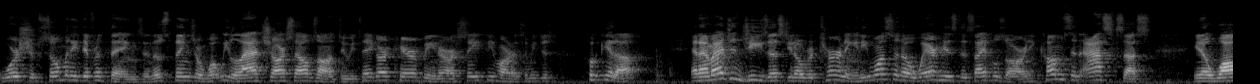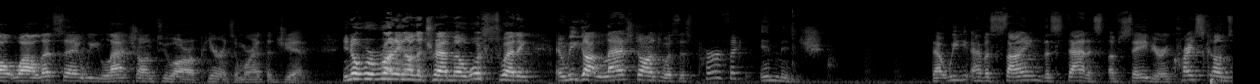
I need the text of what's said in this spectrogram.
worship so many different things and those things are what we latch ourselves onto. We take our carabiner, our safety harness, and we just hook it up and I imagine Jesus, you know, returning, and he wants to know where his disciples are, and he comes and asks us, you know, while, while let's say we latch onto our appearance and we're at the gym. You know, we're running on the treadmill, we're sweating, and we got latched onto us this perfect image that we have assigned the status of Savior. And Christ comes,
